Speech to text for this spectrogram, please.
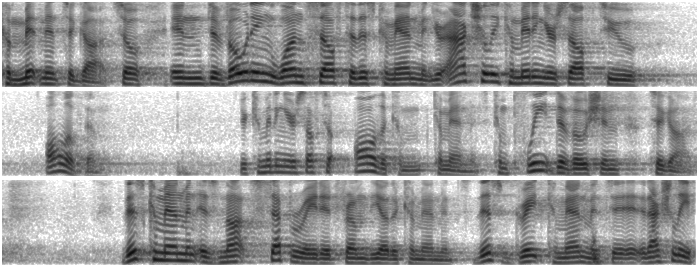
commitment to God. So, in devoting oneself to this commandment, you're actually committing yourself to all of them. You're committing yourself to all the com- commandments, complete devotion to God. This commandment is not separated from the other commandments. This great commandment, it actually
